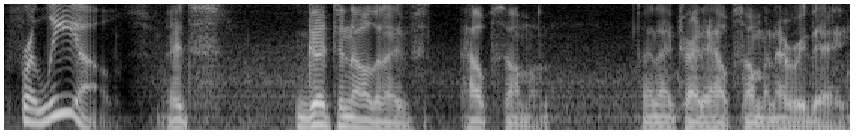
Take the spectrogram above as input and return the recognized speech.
For Leo, it's good to know that I've helped someone, and I try to help someone every day.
